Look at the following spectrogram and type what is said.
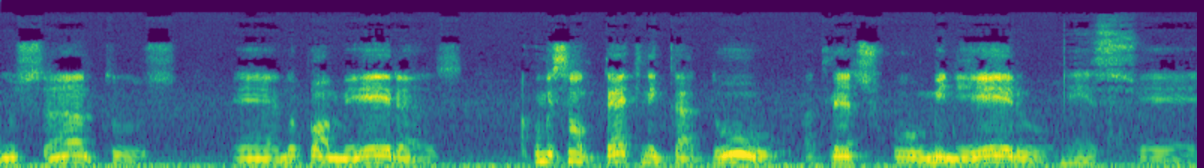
no Santos, no Palmeiras, a comissão técnica do Atlético Mineiro. Isso. É,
